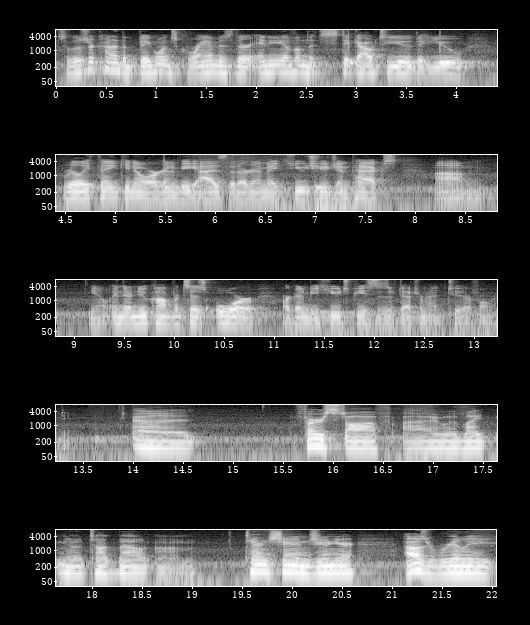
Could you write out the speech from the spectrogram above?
so those are kind of the big ones. Graham, is there any of them that stick out to you that you really think you know are going to be guys that are going to make huge, huge impacts um, you know, in their new conferences, or are going to be huge pieces of detriment to their former team? Uh, first off, I would like you know talk about um, Terrence Shannon Jr. I was really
